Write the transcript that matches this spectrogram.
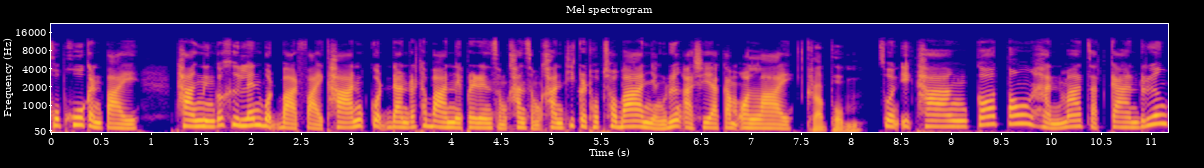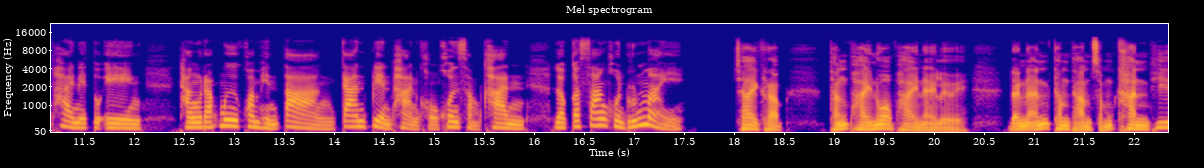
ควบคู่กันไป ทางหนึ่งก็คือเล่นบทบาทฝ่ายค้านกดดันรัฐบาลในประเด็นสำคัญสคัญๆที่กระทบชาวบ้านอย่างเรื่องอาชญากรรมออนไลน์ ครับผม ส่วนอีกทางก็ต้องหันมาจัดการเรื่องภายในตัวเอง ทั้งรับมือความเห็นต่าง การเปลี่ยนผ่านของคนสำคัญ แล้วก็สร้างคนรุ่นใหม่ ใช่ครับ ทั้งภายนอกภายในเลย ดังนั้นคำถามสำคัญที่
